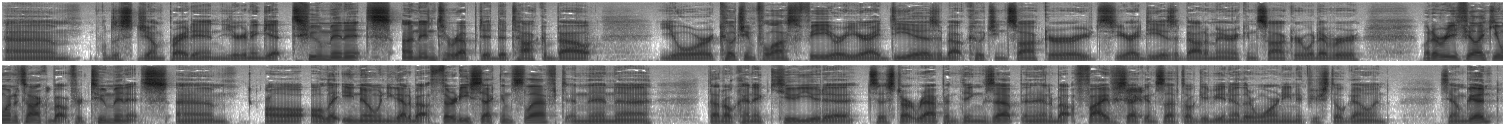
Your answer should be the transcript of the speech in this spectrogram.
um, we'll just jump right in. You're going to get two minutes uninterrupted to talk about your coaching philosophy or your ideas about coaching soccer or your ideas about American soccer, whatever, whatever you feel like you want to talk about for two minutes. Um, I'll, I'll let you know when you got about 30 seconds left, and then uh, that'll kind of cue you to, to start wrapping things up. And then about five seconds left, I'll give you another warning if you're still going. Sound good?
